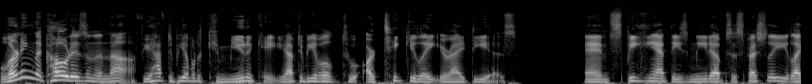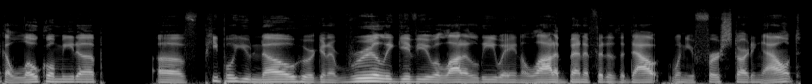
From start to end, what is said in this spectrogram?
learning the code isn't enough. You have to be able to communicate, you have to be able to articulate your ideas. And speaking at these meetups, especially like a local meetup of people you know who are going to really give you a lot of leeway and a lot of benefit of the doubt when you're first starting out,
